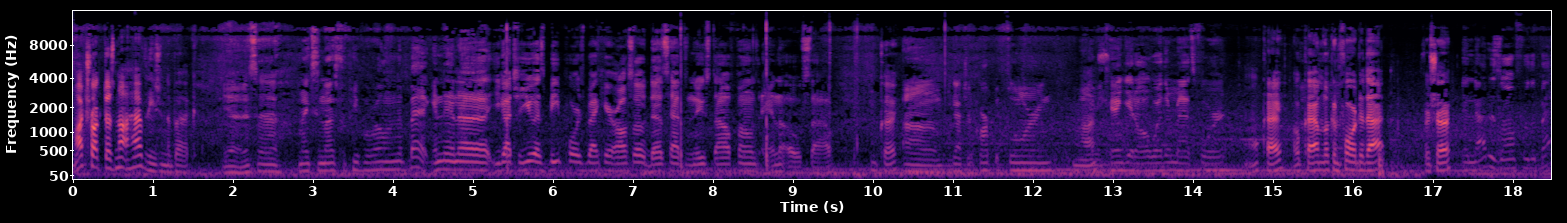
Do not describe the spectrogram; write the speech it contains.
My truck does not have these in the back. Yeah, this uh makes it nice for people rolling in the back. And then uh you got your USB ports back here also. It does have the new style phones and the old style. Okay. Um you got your carpet flooring. Um, Nice. you can get all weather mats for it. Okay. Okay. I'm looking forward to that for sure. And that is all for the back.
